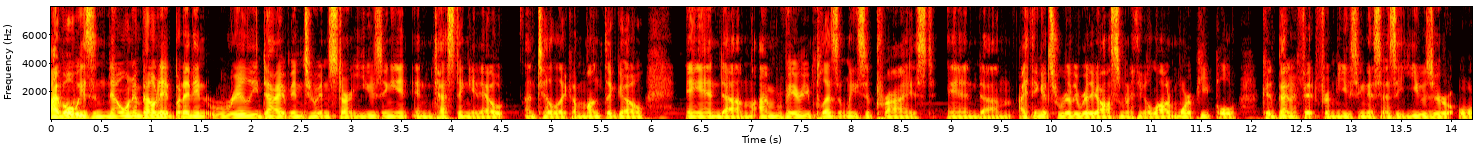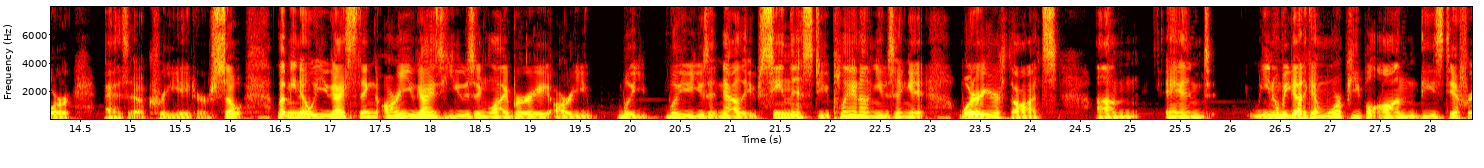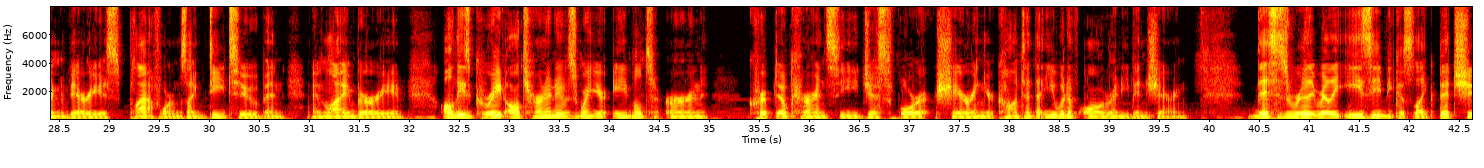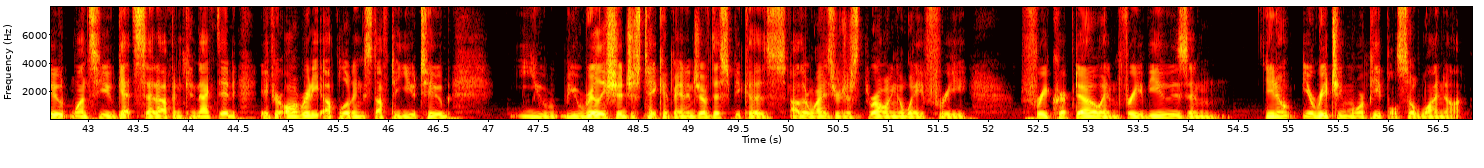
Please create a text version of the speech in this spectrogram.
I've always known about it, but I didn't really dive into it and start using it and testing it out until like a month ago. And um, I'm very pleasantly surprised. And um, I think it's really, really awesome. And I think a lot more people could benefit from using this as a user or as a creator. So let me know what you guys think. Are you guys using LBRY? Are you will you will you use it now that you've seen this? Do you plan on using it? What are your thoughts? Um, and you know, we got to get more people on these different various platforms like DTube and, and LBRY and all these great alternatives where you're able to earn cryptocurrency just for sharing your content that you would have already been sharing. This is really, really easy because like BitChute, once you get set up and connected, if you're already uploading stuff to YouTube, you you really should just take advantage of this because otherwise you're just throwing away free free crypto and free views and you know you're reaching more people so why not?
